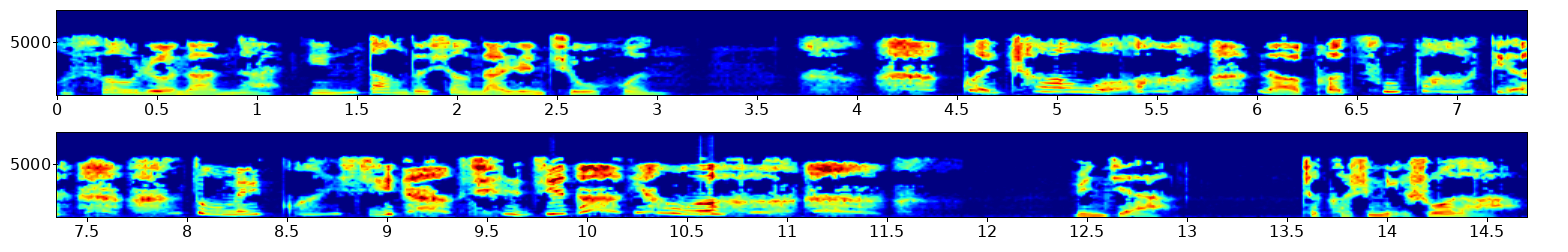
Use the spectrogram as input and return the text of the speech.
我骚热难耐，淫荡的向男人求欢，快插我，哪怕粗暴点都没关系。姐姐要我，云姐，这可是你说的啊！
